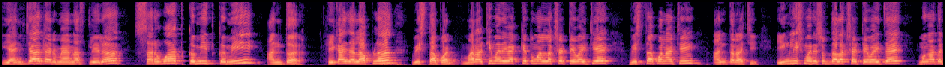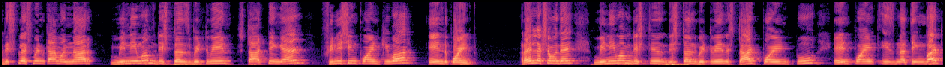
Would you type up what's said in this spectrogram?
यांच्या दरम्यान असलेलं सर्वात कमीत कमी अंतर. हे काय झालं आपलं? विस्थापन. मराठीमध्ये व्याख्या तुम्हाला लक्षात ठेवायची आहे. विस्थापनाची अंतराची. इंग्लिशमध्ये सुद्धा लक्षात ठेवायचं आहे. मग आता डिस्प्लेसमेंट काय म्हणणार? Minimum distance between starting and finishing point किंवा एंड पॉईंट राहील लक्षामध्ये? Minimum distance distance between start point to end point is nothing but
